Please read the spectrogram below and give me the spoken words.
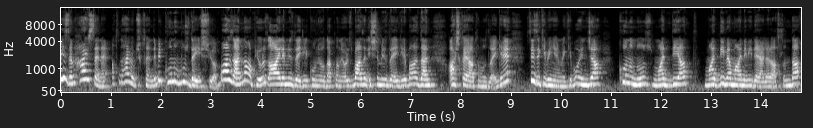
Bizim her sene aslında her bir buçuk senede bir konumuz değişiyor. Bazen ne yapıyoruz? Ailemizle ilgili konuya odaklanıyoruz. Bazen işimizle ilgili, bazen aşk hayatımızla ilgili. Siz 2022 boyunca konunuz maddiyat, maddi ve manevi değerler aslında.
